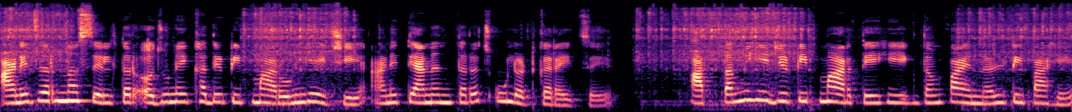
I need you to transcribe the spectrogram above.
आणि जर नसेल तर अजून एखादी टीप मारून घ्यायची आणि त्यानंतरच उलट करायचं आहे आत्ता मी ही जी टीप मारते ही एकदम फायनल टीप आहे.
